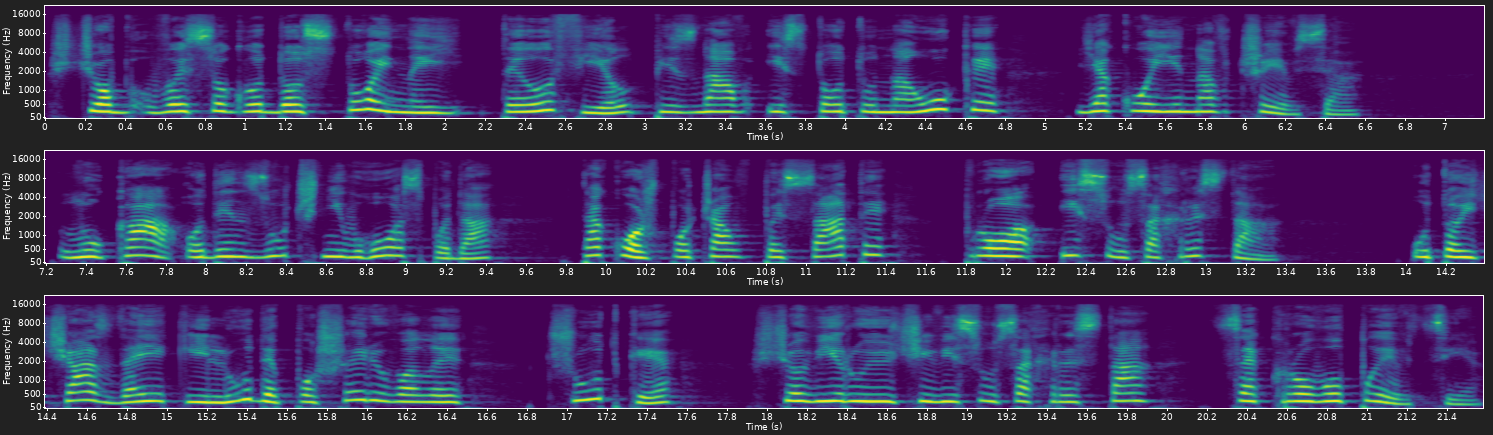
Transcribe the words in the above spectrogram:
щоб високодостойний Теофіл пізнав істоту науки, якої навчився. Лука, один з учнів Господа, також почав писати про Ісуса Христа. У той час деякі люди поширювали чутки, що віруючи в Ісуса Христа, це кровопивці.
